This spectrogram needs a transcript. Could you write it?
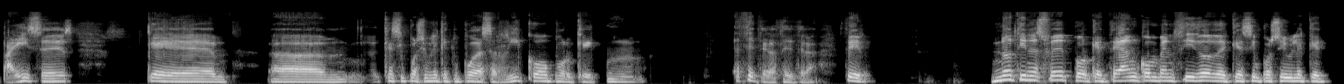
países, que, que es imposible que tú puedas ser rico porque... Mm, etcétera, etcétera. Es decir, no tienes fe porque te han convencido de que es imposible que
